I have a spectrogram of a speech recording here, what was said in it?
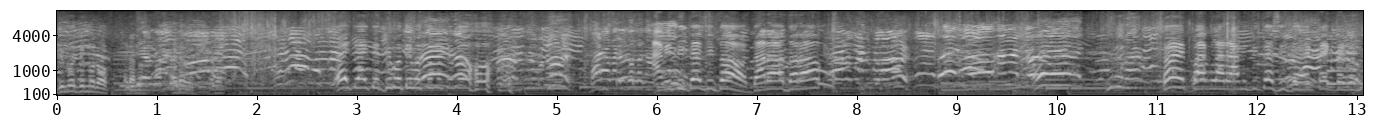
দিমো দিমো রো এটা দাও, এটা দাও, এই যে যে দিমো দিমো দিমো দিমো আমি দিতেছি তো দাঁড়াও দাঁড়াও। পাগলারে আমি দিতেছি তো একটা একটা করে।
